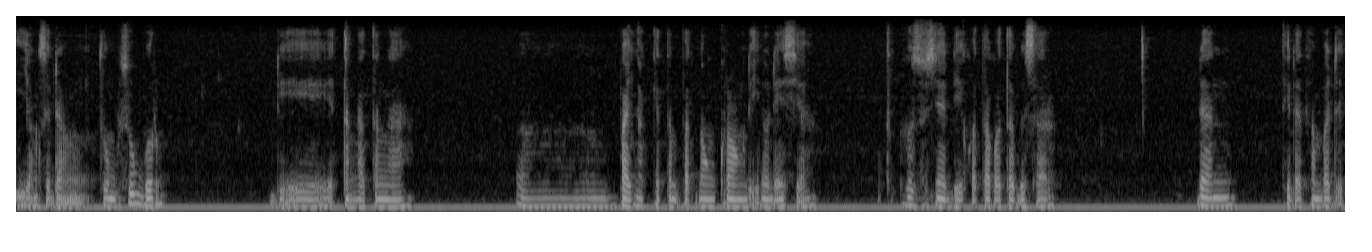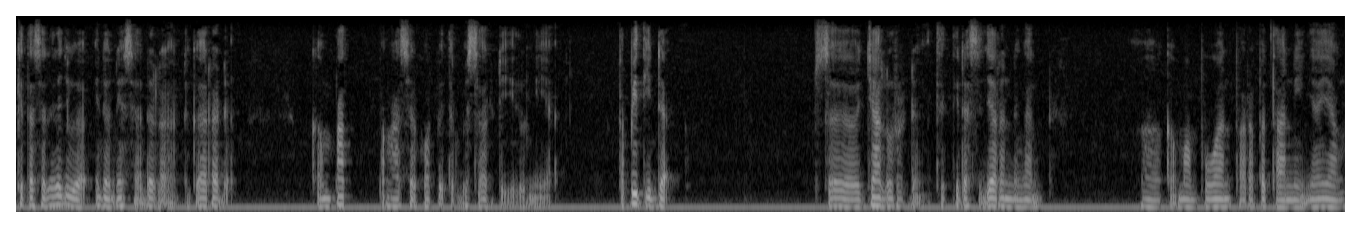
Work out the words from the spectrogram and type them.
yang sedang tumbuh subur di tengah-tengah eh, banyaknya tempat nongkrong di Indonesia khususnya di kota-kota besar dan tidak tanpa kita sadari juga Indonesia adalah negara keempat penghasil kopi terbesar di dunia. Tapi tidak sejalur tidak sejalan dengan uh, kemampuan para petaninya yang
